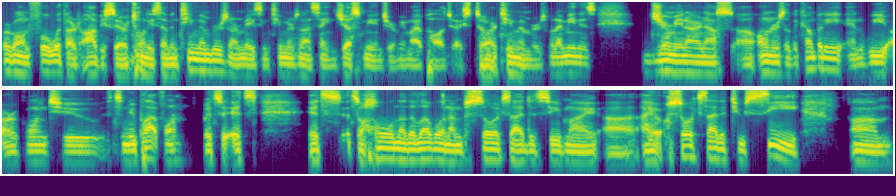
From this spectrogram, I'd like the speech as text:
We're going full with our obviously our 27 team members our amazing team members. I'm not saying just me and jeremy my apologize to our team members. What i mean is jeremy and i are now uh, owners of the company and we are going to it's a new platform. It's it's it's it's a whole nother level and i'm so excited to see my uh, i'm so excited to see um,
